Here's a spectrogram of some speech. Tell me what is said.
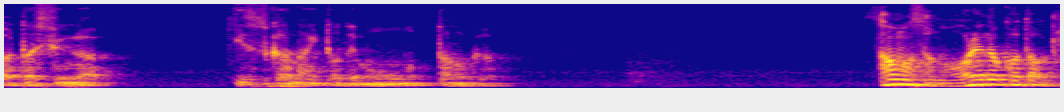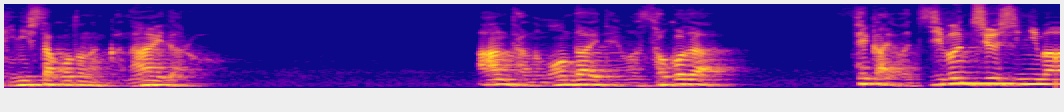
私が気づかないとでも思ったのかそもそも俺のことを気にしたことなんかないだろうあんたの問題点はそこだ世界は自分中心に回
